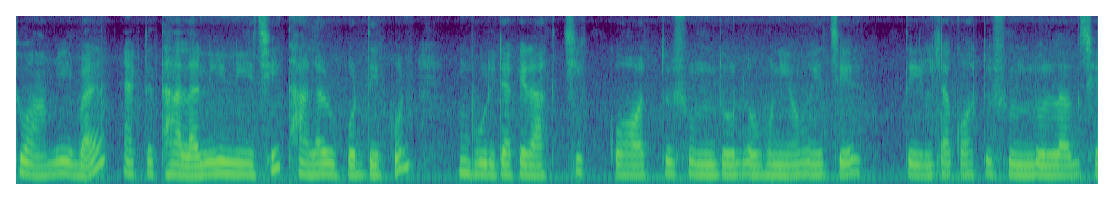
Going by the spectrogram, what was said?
তো আমি এবার একটা থালা নিয়ে নিয়েছি। থালার উপর দেখুন বুড়িটাকে রাখছি। কত সুন্দর লোভনীয় হয়েছে। তেলটা কত সুন্দর লাগছে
